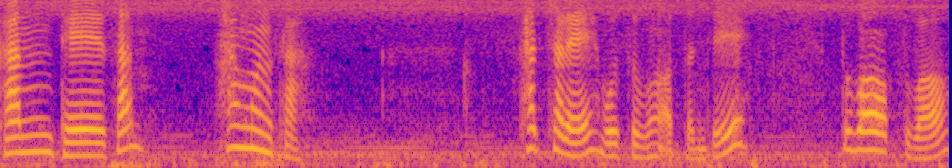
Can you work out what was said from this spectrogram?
간대산 항운사 사찰의 모습은 어떤지 뚜벅뚜벅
